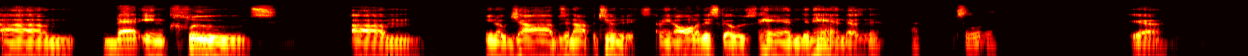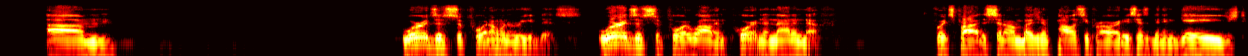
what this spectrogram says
um, that includes, um, you know, jobs and opportunities. I mean, all of this goes hand in hand, doesn't it? Absolutely. Yeah. Um, words of support. I want to read this. Words of support, while important, are not enough. For its part, the Center on Budget and Policy Priorities has been engaged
